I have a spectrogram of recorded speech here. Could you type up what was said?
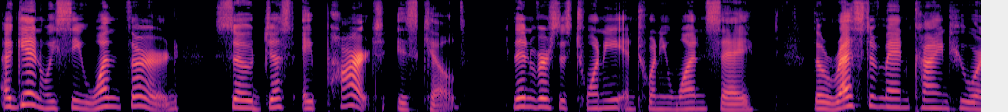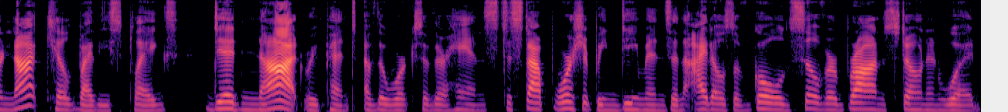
Again, we see one third so just a part is killed. Then verses 20 and 21 say, The rest of mankind who were not killed by these plagues did not repent of the works of their hands to stop worshiping demons and idols of gold, silver, bronze, stone, and wood,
